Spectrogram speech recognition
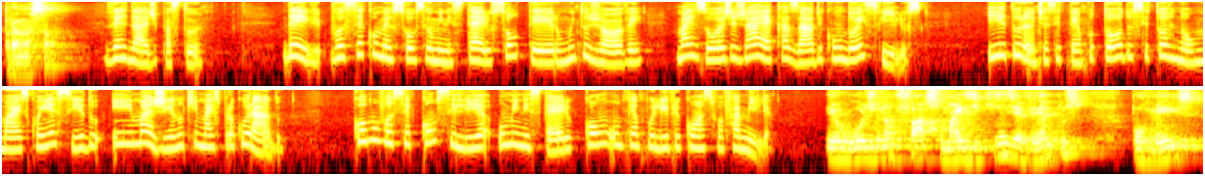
para a nação. Verdade, pastor. Dave, você começou seu ministério solteiro, muito jovem, mas hoje já é casado e com dois filhos. E durante esse tempo todo se tornou mais conhecido e imagino que mais procurado. Como você concilia o ministério com um tempo livre com a sua família? Eu hoje não faço mais de 15 eventos por mês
